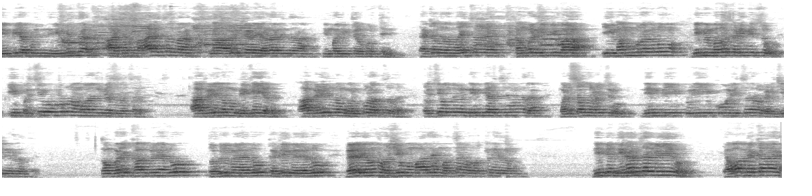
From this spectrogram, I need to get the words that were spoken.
ನಿಂಬೆ ನಿಮ್ಮಿಂದ ಆ ಸ್ವಲ್ಪ ಆಯ್ತನ್ನ ನಾ ಅವ್ರ ಕಡೆ ಎಲ್ಲರಿಂದ ನಿಮ್ಮಲ್ಲಿ ಕೇಳ್ಕೊಡ್ತೀನಿ. ಯಾಕಂದ್ರೆ ರೈತರ ನಮ್ಮಲ್ಲಿ ನಿಮ್ಮಿ ಭಾಳ ಈಗ ನಮ್ಮೂರಾಗೂ ನಿಮ್ಮ ಮೊದಲು ಕಡಿಮೆ ಇತ್ತು. ಈಗ ಪ್ರತಿಯೊಬ್ಬರು ನಮ್ಮ ಮೊದಲು ಹಚ್ಚಲತ್ತಾರ ಆ ಬೆಳೆ ನಮ್ಗೆ ಬೇಕೇ ಅದ. ಆ ಬೆಳೆ ನಮ್ಗೆ ಅನುಕೂಲ ಆಗ್ತದೆ. ಪ್ರತಿಯೊಂದು ನಿಂಬೆ ಹಚ್ಚಿದ್ರೆ ಅಂದ್ರೆ ಮನಸ್ಸಾದ ರೈತರು ನಿಂಬಿ, ಕುರಿ, ಕೋಳಿ ಇತ್ತು ಅಡಿಕೆ ಇರುತ್ತೆ. ನಾವು ಬರೀ ಕಾಳು ಬೆಳೆಯೋದು, ತೊಗರಿ ಬೆಳೆಯೋದು, ಕಡ್ಲಿ ಬೆಳೆಯೋದು ಬೆಳೆ ಒಂದು ವರ್ಷಕ್ಕೆ ಮಾರದೆ ಮತ್ತೆ ನಾವು ರೊಕ್ಕನೇ ಇಲ್ಲ ನಿಮಗೆ. ನಿರಂತರ ಬೆಳೆಯೋದು. ಯಾವಾಗ ಬೇಕಾದಾಗ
